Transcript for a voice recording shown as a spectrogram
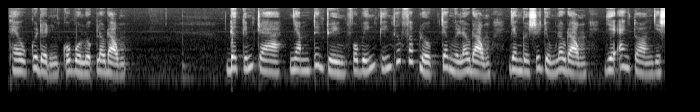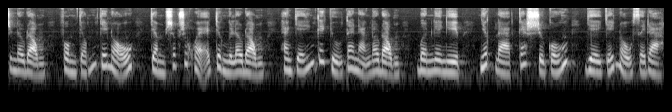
theo quy định của Bộ luật Lao động. Đợt kiểm tra nhằm tuyên truyền phổ biến kiến thức pháp luật cho người lao động và người sử dụng lao động về an toàn vệ sinh lao động, phòng chống cháy nổ, chăm sóc sức khỏe cho người lao động, hạn chế các vụ tai nạn lao động, bệnh nghề nghiệp, nhất là các sự cố về cháy nổ xảy ra.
